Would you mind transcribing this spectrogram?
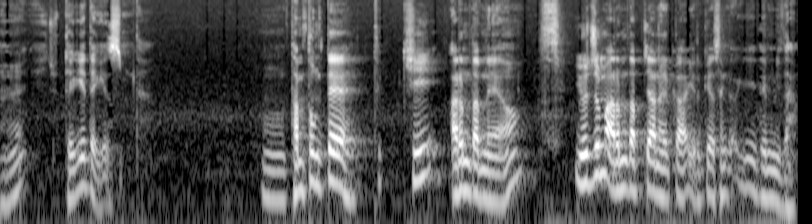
네, 이 주택이 되겠습니다. 음, 단풍 때 특히 아름답네요. 요즘 아름답지 않을까 이렇게 생각이 됩니다.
